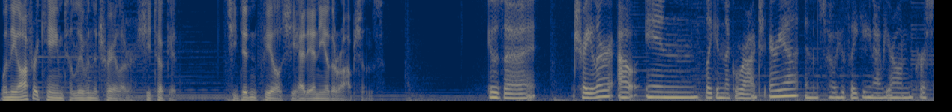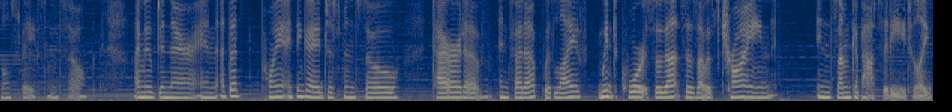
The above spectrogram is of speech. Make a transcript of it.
When the offer came to live in the trailer, she took it. She didn't feel she had any other options. It was a trailer out in like in the garage area and so he's like you can have your own personal space and so I moved in there and at that point I think I had just been so tired of and fed up with life went to court so that says I was trying in some capacity to like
